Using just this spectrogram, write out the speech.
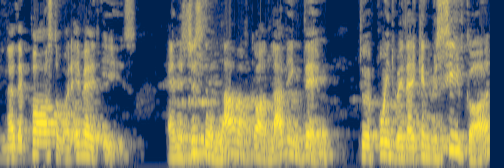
you know their past or whatever it is, and it's just the love of God, loving them to a point where they can receive God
